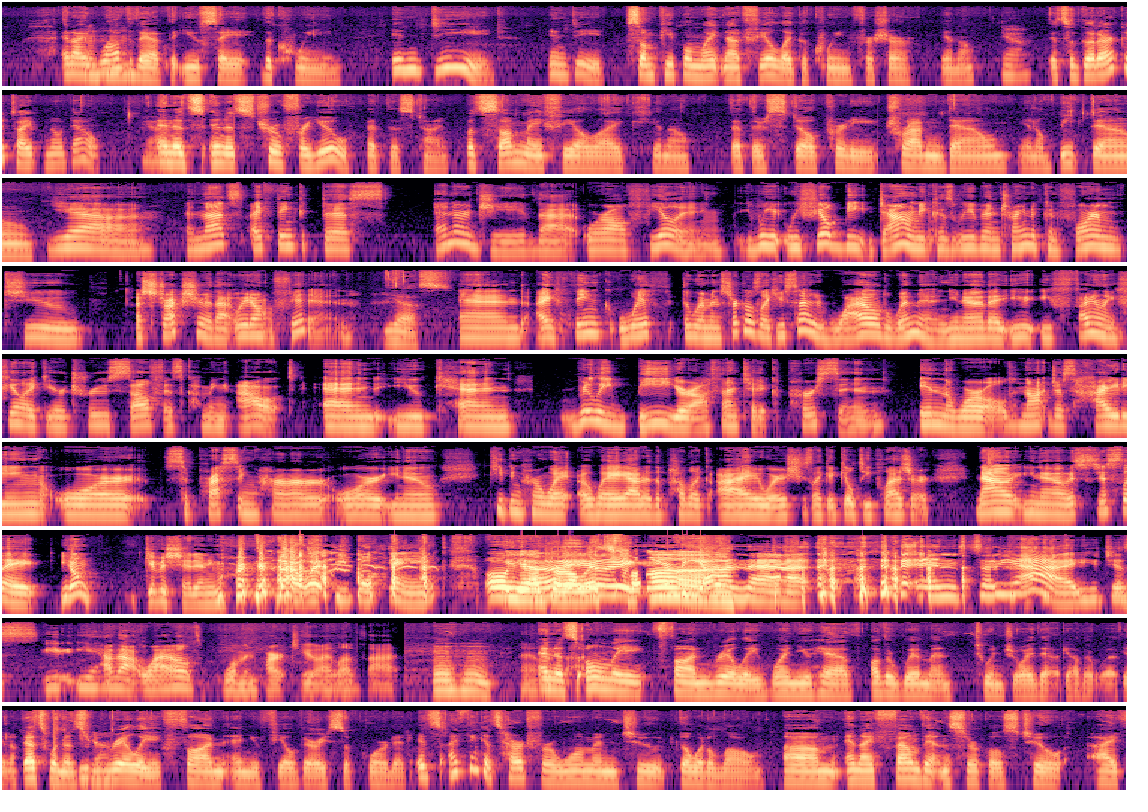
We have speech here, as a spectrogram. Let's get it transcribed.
And I Mm-hmm. love that that you say the queen. Indeed, indeed. Some people might not feel like a queen for sure, you know. Yeah. It's a good archetype, no doubt. Yeah. And it's and it's true for you at this time. But some may feel like, you know, that they're still pretty trodden down, you know, beat down. Yeah. And that's I think this energy that we're all feeling. We we feel beat down because we've been trying to conform to a structure that we don't fit in. Yes. And I think with the women's circles, like you said, wild women, you know, that you you finally feel like your true self is coming out and you can really be your authentic person in the world, not just hiding or suppressing her or, you know, keeping her way away out of the public eye where she's like a guilty pleasure. Now, you know, it's just like you don't give a shit anymore about what people think. Oh you yeah, know? girl, You're it's like- fun. You're beyond that. and so yeah, you just you, you have that wild woman part too. I love that. hmm I love And it's that. only fun, really, when you have other women to enjoy that together with. You know, that's when it's Yeah. really fun and you feel very supported. It's, I think, it's hard for a woman to go it alone, um, and I found that in circles too. I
